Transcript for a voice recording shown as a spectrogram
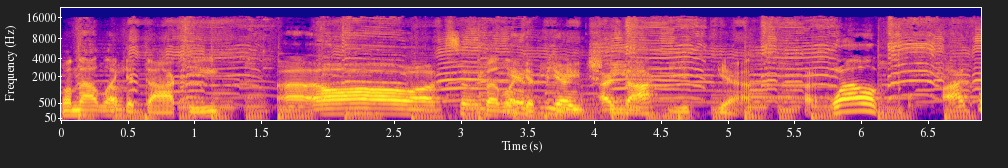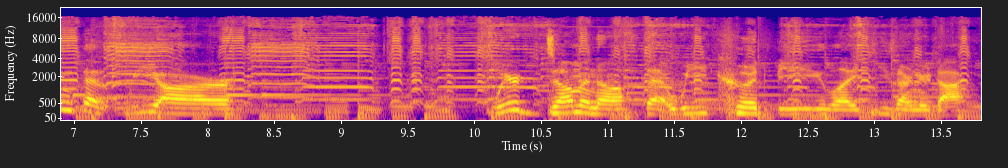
Well, not like a docky, Uh, oh, so But like can't a be our- PhD. Our docky. yeah. Uh, Well, I think that we are. We're dumb enough that we could be like he's our new doctor.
